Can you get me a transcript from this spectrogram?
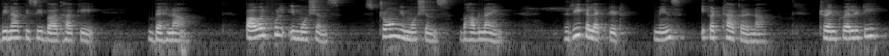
बिना किसी बाधा के बहना। पावरफुल इमोशंस, स्ट्रॉन्ग इमोशंस, भावनाएँ। रिकलेक्टेड मीन्स इकट्ठा करना। ट्रैंक्विलिटी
